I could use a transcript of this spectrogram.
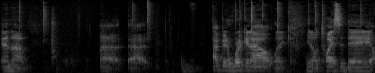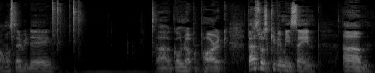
And uh, uh, uh, I've been working out like you know twice a day, almost every day uh, going to Upper Park. That's what's keeping me sane. Um,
